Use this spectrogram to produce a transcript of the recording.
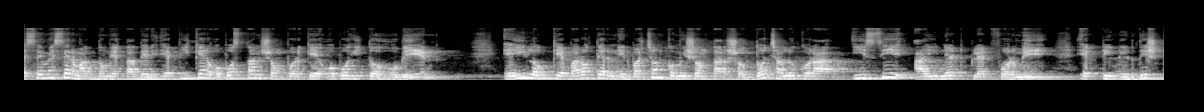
এস এম এর মাধ্যমে তাদের এপিকের অবস্থান সম্পর্কে অবহিত হবেন। এই লক্ষ্যে ভারতের নির্বাচন কমিশন তার সদ্য চালু করা ইসি আইনেট প্ল্যাটফর্মে একটি নির্দিষ্ট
